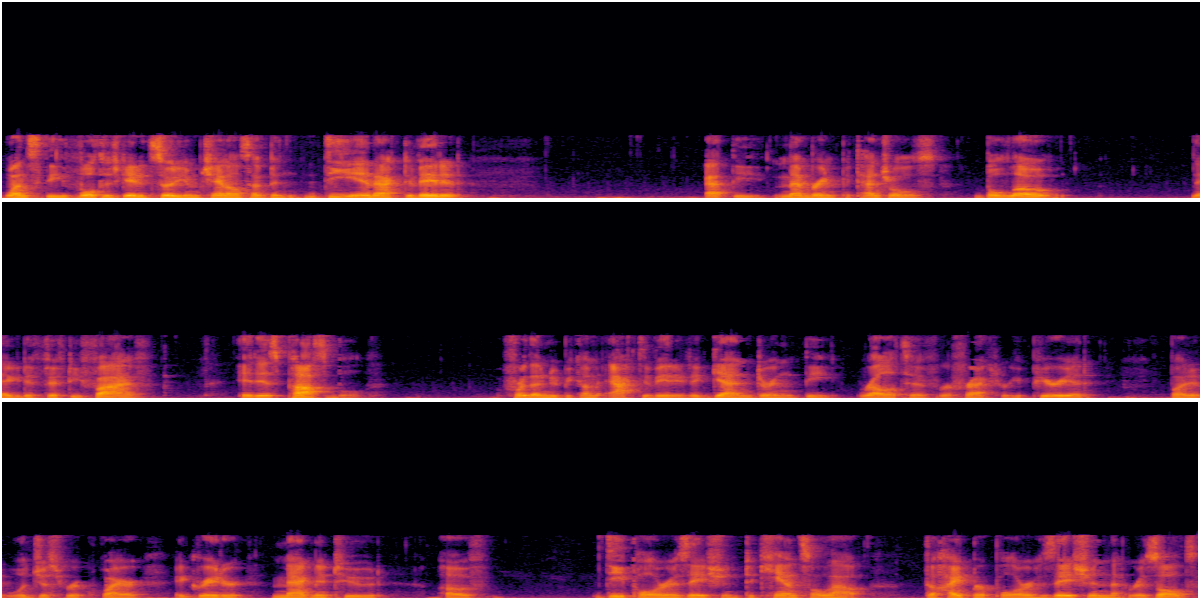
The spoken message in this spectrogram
Once the voltage-gated sodium channels have been de-inactivated at the membrane potentials below negative 55, it is possible for them to become activated again during the relative refractory period, but it will just require a greater magnitude of depolarization to cancel out the hyperpolarization that results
